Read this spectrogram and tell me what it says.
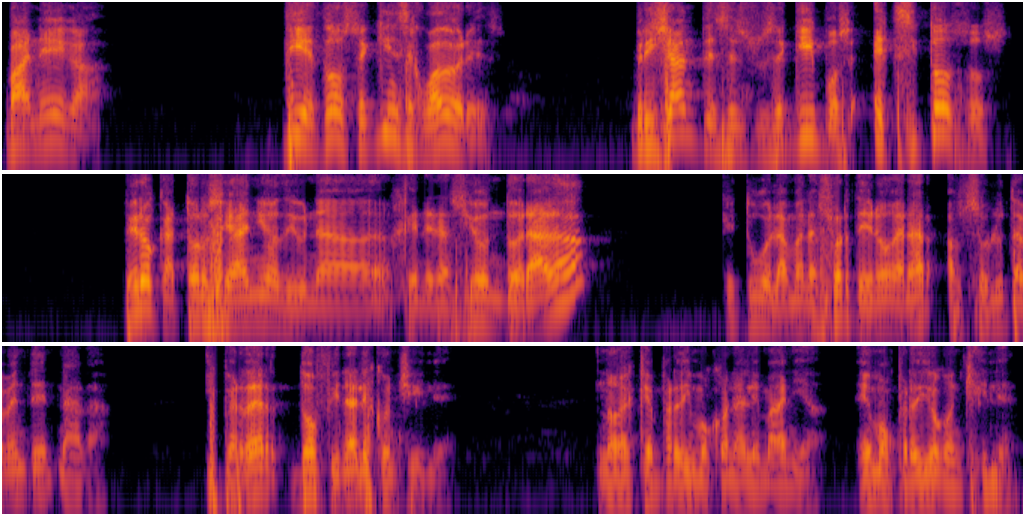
Vanega, 10, 12, 15 jugadores, brillantes en sus equipos, exitosos pero 14 años de una generación dorada que tuvo la mala suerte de no ganar absolutamente nada y perder dos finales con Chile. No es que perdimos con Alemania, hemos perdido con Chile.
